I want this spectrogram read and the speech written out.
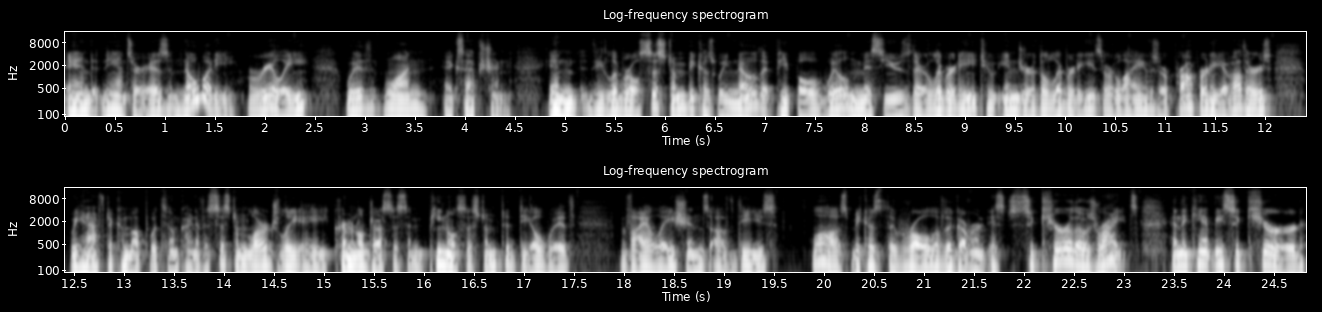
And the answer is nobody, really, with one exception. In the liberal system, because we know that people will misuse their liberty to injure the liberties or lives or property of others, we have to come up with some kind of a system, largely a criminal justice and penal system, to deal with violations of these laws because the role of the government is to secure those rights. And they can't be secured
